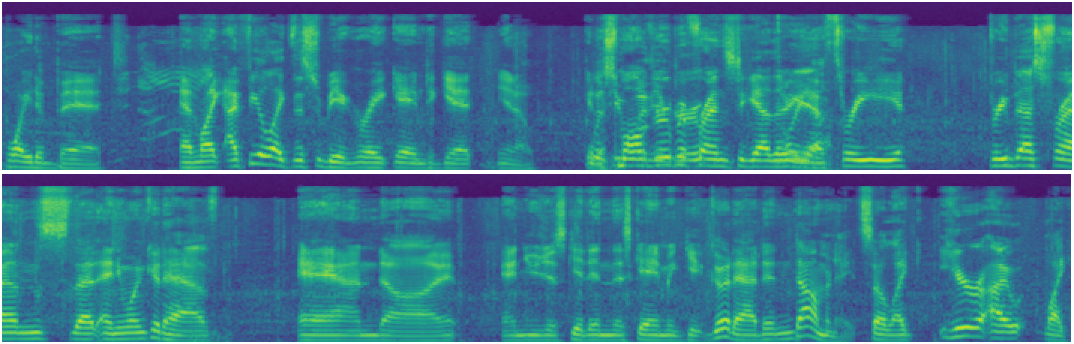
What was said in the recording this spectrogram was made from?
quite a bit, and like I feel like this would be a great game to get you know get With a small your group, of friends together. Oh, you know, three three best friends that anyone could have, and uh, and you just get in this game and get good at it and dominate. So like here I like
